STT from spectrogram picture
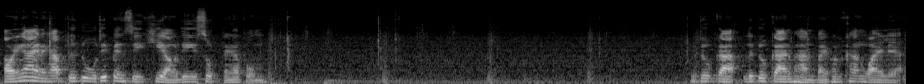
เอาง่ายๆนะครับฤดูที่เป็นสีเขียวดีสุดนะครับผมฤดูกาลฤดูการผ่านไปค่อนข้างไวเลยอะ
